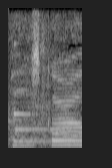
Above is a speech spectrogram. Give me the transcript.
Papa's girl,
